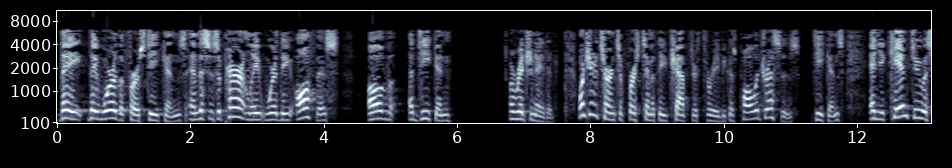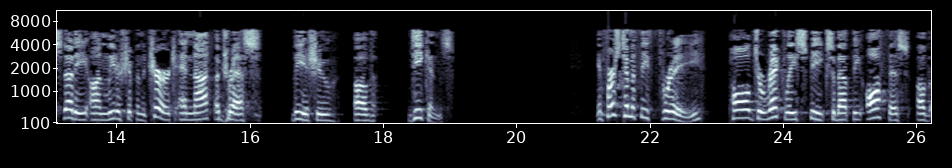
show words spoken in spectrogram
they, they were the first deacons, and this is apparently where the office of a deacon originated. I want you to turn to 1 Timothy chapter 3 because Paul addresses deacons, and you can't do a study on leadership in the church and not address the issue of deacons. In 1 Timothy 3, Paul directly speaks about the office of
